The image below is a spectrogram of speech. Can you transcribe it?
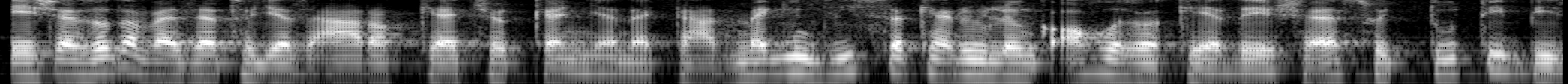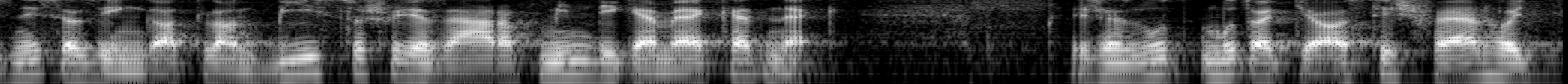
és ez oda vezet, hogy az árak kell csökkenjenek. Tehát megint visszakerülünk ahhoz a kérdéshez, hogy tuti biznisz az ingatlan, biztos, hogy az árak mindig emelkednek. És ez mutatja azt is fel, hogy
